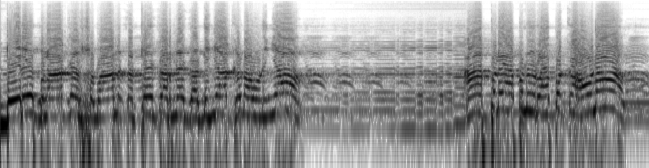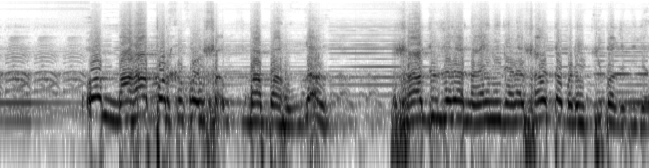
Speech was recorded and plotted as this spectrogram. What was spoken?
ਡੇਰੇ ਬਣਾ ਕੇ ਸਮਾਨ ਇਕੱਠੇ ਕਰਨੇ, ਗੱਡੀਆਂ ਖੜਾਉਣੀਆਂ ਆਪਣੇ ਆਪ ਨੂੰ ਰੱਬ ਕਹਾਉਣਾ, ਉਹ ਮਹਾਪੁਰਖ ਕੋਈ ਬਾਬਾ ਹੋਊਗਾ। ਸਾਧੂ ਜੀ ਦਾ ਨਾਂ ਹੀ ਨਹੀਂ ਲੈਣਾ, ਸਭ ਤੋਂ ਬੜੀ ਉੱਚੀ ਪਦਵੀ ਦੇ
